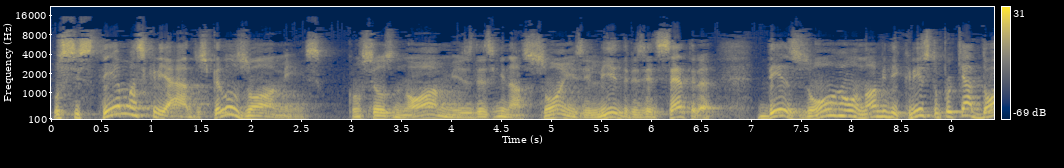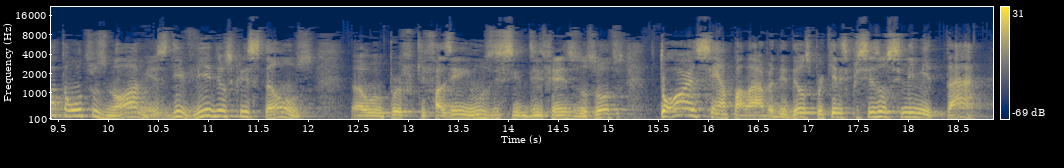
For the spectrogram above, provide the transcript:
os sistemas criados pelos homens com seus nomes, designações e líderes, etc., desonram o nome de Cristo porque adotam outros nomes, dividem os cristãos, ah, que fazem uns diferentes dos outros, torcem a palavra de Deus porque eles precisam se limitar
